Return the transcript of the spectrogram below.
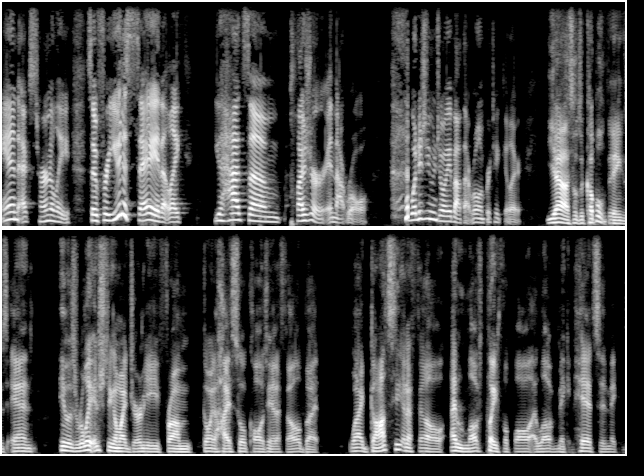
and externally. So, for you to say that, like, you had some pleasure in that role what did you enjoy about that role in particular? Yeah, so it's a couple of things. And it was really interesting on my journey from going to high school, college, and NFL. But when I got to the NFL, I loved playing football. I loved making hits and making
